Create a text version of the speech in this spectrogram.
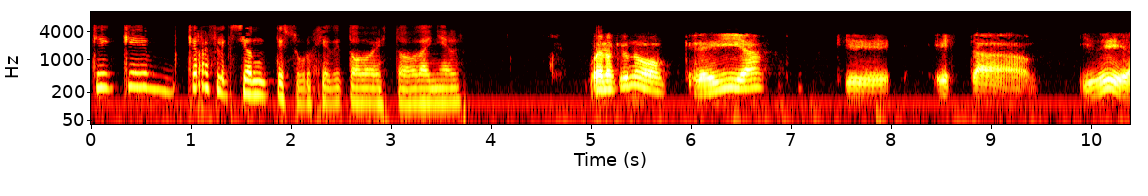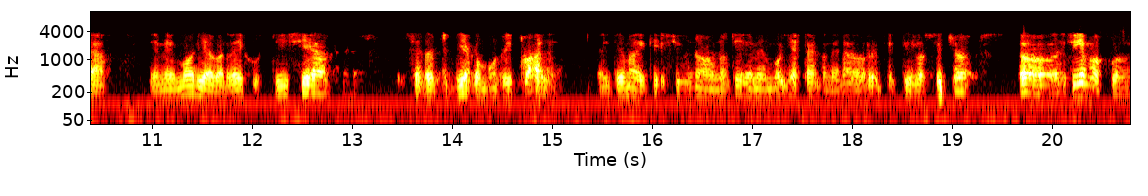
¿Qué, qué, qué reflexión te surge de todo esto, Daniel? Bueno, que uno creía que esta idea de memoria, verdad y justicia se repetía como un ritual. El tema de que si uno no tiene memoria está condenado a repetir los hechos. Lo decíamos con,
